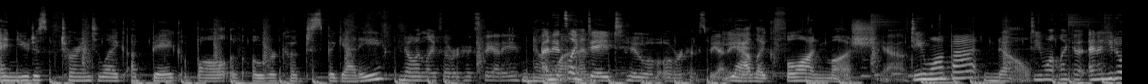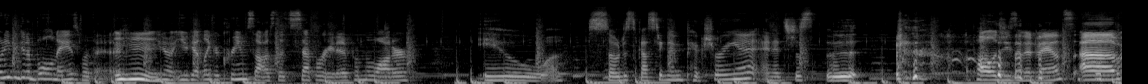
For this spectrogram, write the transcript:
And you just turn into like a big ball of overcooked spaghetti. No one likes overcooked spaghetti, No and it's like day two of overcooked spaghetti. Yeah, like full on mush. Yeah. Do you want that? No. Do you want like a and you don't even get a bolognese with it. Mm-hmm. You know, you get like a cream sauce that's separated from the water. Ew. So disgusting. I'm picturing it and it's just. Apologies in advance. Um,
